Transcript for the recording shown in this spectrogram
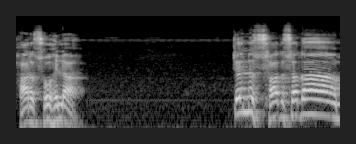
ਹਰ ਸੋਹਲਾ ਤਿੰਨ ਸਦ ਸਦਾ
